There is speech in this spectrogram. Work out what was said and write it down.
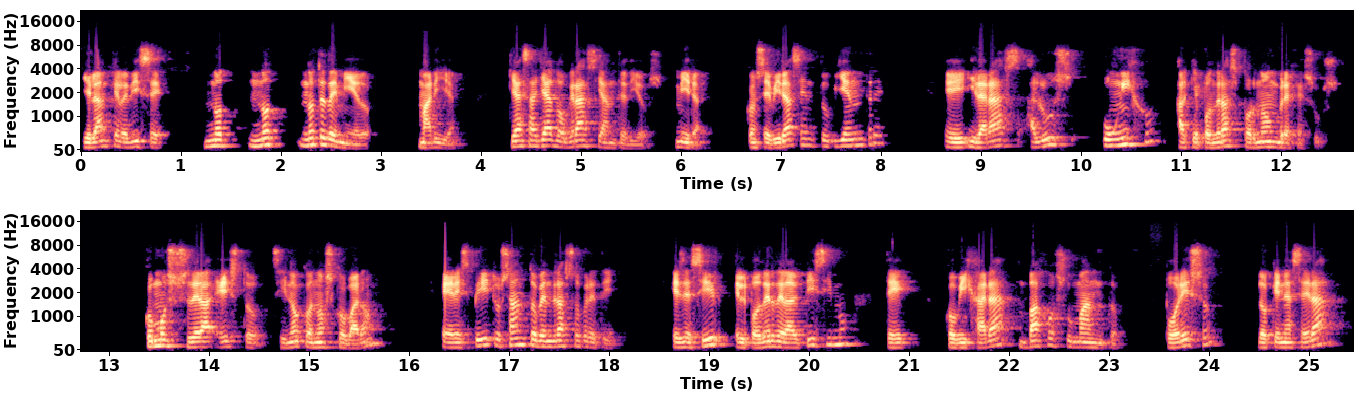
Y el ángel le dice, no, no, no te dé miedo, María, que has hallado gracia ante Dios. Mira, concebirás en tu vientre eh, y darás a luz un hijo al que pondrás por nombre Jesús. ¿Cómo sucederá esto si no conozco varón? El Espíritu Santo vendrá sobre ti, es decir, el poder del Altísimo te cobijará bajo su manto. Por eso, lo que nacerá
